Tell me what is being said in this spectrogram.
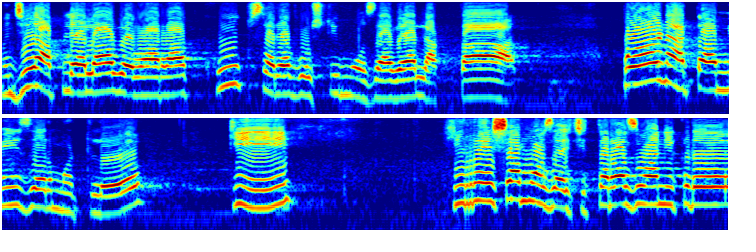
म्हणजे आपल्याला व्यवहारात खूप साऱ्या गोष्टी मोजाव्या लागतात. पण आता मी जर म्हटलं की ही रेषा मोजायची तराजवान इकडं.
